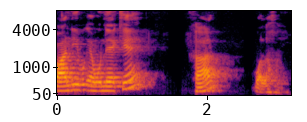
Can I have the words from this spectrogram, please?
পানি এবং অ্যামোনিয়াকে ক্ষার বলা হয়।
